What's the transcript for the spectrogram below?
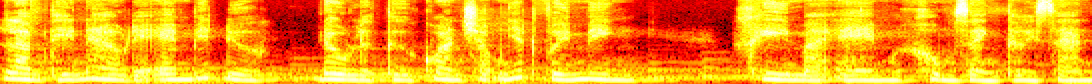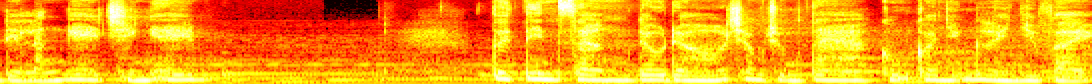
làm thế nào để em biết được đâu là thứ quan trọng nhất với mình khi mà em không dành thời gian để lắng nghe chính em tôi tin rằng đâu đó trong chúng ta cũng có những người như vậy.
